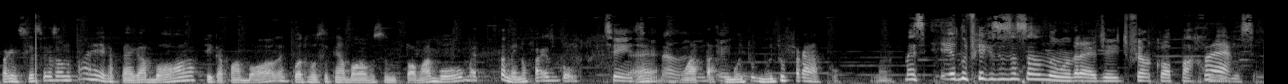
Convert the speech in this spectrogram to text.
Parecia a seleção do Parreira. Pega a bola, fica com a bola, enquanto você tem a bola, você não toma gol, mas também não faz gol. Sim, é, sim. Não, um ataque eu... muito, muito fraco. Né? Mas eu não fiquei com essa sensação, não, André, de que foi uma Copa ruim, é. assim.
